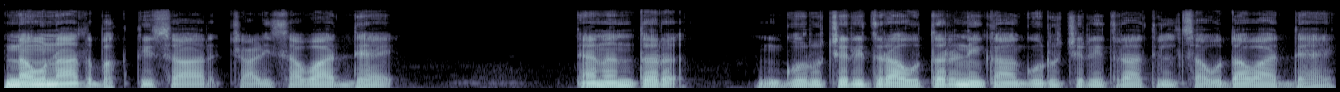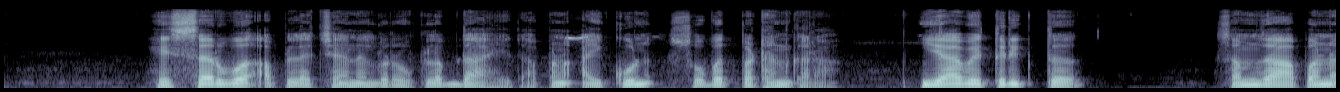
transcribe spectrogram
नवनाथ भक्तिसार चाळीसावा अध्याय. त्यानंतर गुरुचरित्र अवतरणिका गुरुचरित्रातील चौदावा अध्याय. हे सर्व आपल्या चॅनलवर उपलब्ध आहेत. आपण ऐकून सोबत पठन करा. या व्यतिरिक्त समजा आपण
